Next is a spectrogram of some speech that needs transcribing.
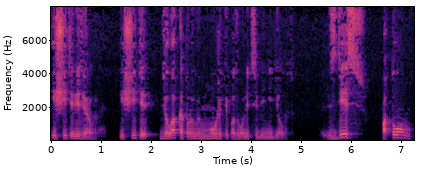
ищите резервы, ищите дела, которые вы можете позволить себе не делать. Здесь, потом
